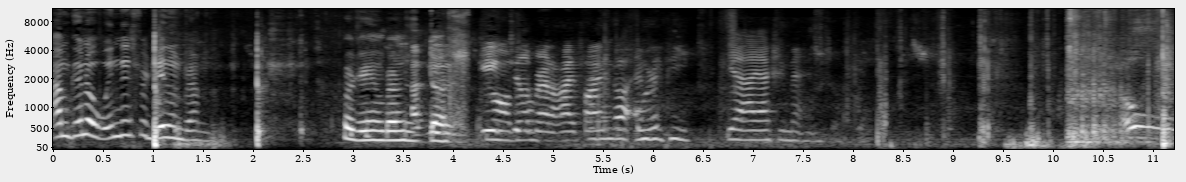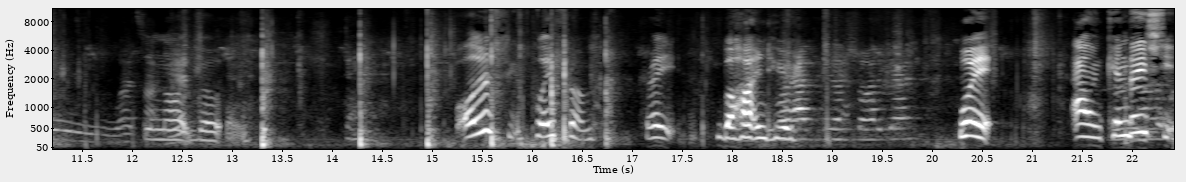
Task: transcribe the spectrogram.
I'm gonna win this for Jaylen Brown. For Jaylen Brown's Have you dust. gave Jaylen. Brown a high five I got? MVP. Yeah, I actually met him. So. Oh, that's Do not not good. go in. Dang. I'll just play from right behind here. have to do that shot again? Wait, Alan, can they see?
